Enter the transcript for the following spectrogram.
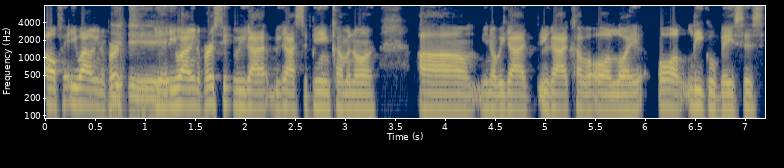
Oh, for EY University. yeah, Yeah, EY University. We got we got Sabine coming on. Um, you know, we got we got to cover all lawyer, all legal basis.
